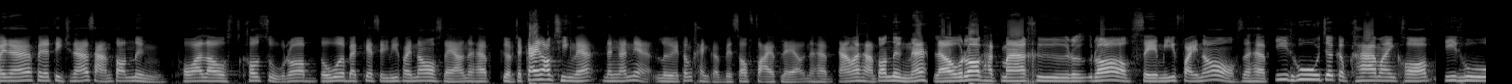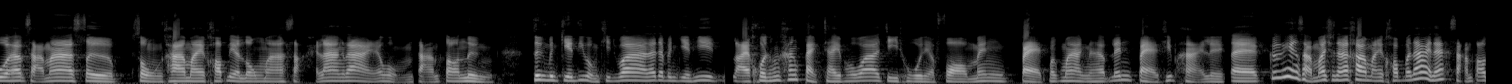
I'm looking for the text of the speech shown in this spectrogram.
ยนะเฟเนติกชนะ 3ต่อ1เพราะว่าเราเข้าสู่รอบ lower bracket semi finals แล้วนะครับ เกือบจะใกล้รอบชิงแล้ว ดังนั้นเนี่ย เลยต้องแข่งกับ best of 5แล้วนะครับตามมา 3ต่อ1นะ แล้วรอบถัดมาคือรอบ semi finals นะครับ G2 เจอกับคาร์ไมคอฟ G2 ครับ สามารถเสิร์ฟส่งคาร์ไมคอฟเนี่ยลงมาสายล่างได้นะผม 3ต่อ1 ซึ่งเป็นเกมที่ผมคิดว่าน่าจะเป็นเกมที่หลายคนค่อนข้างแปลกใจเพราะว่า G2 เนี่ยฟอร์มแม่งแปลกมากๆนะครับ เล่นแปลกชิบหายเลย แต่ก็ยังสามารถชนะคาร์ไมคอฟมาได้นะ3ต่อ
